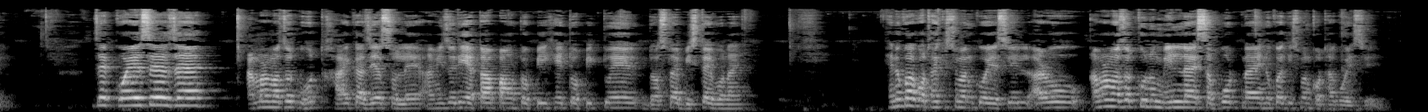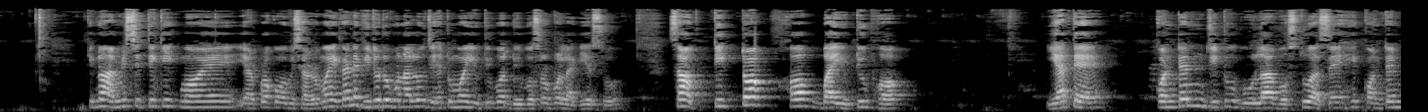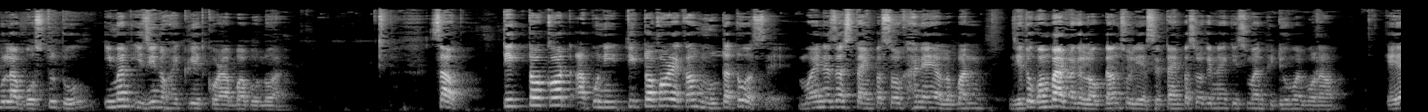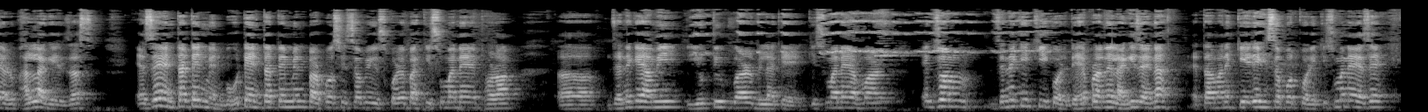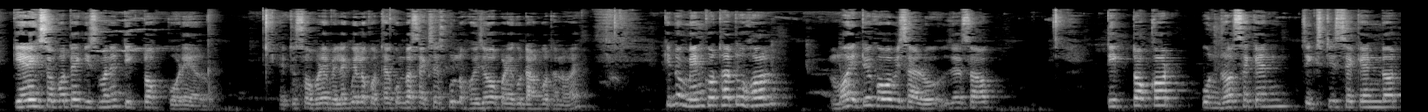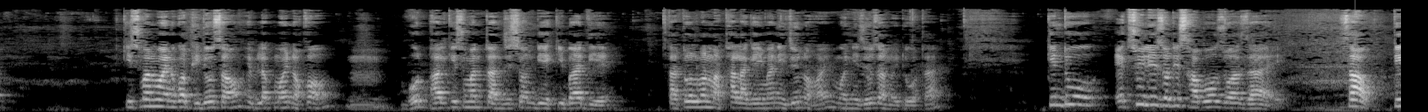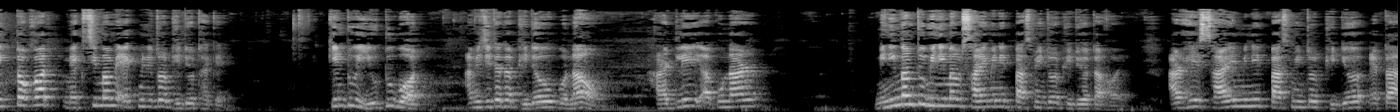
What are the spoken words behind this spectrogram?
যে কৈ আছে যে আমাৰ মাজত বহুত হাই কাজিয়া চলে আমি যদি এটা পাওঁ টপিক সেই টপিকটোৱে দহটা বিশটাই বনায়। সেনেকুৱা কথা কিছুমান কৈ আছিল আৰু আমাৰ মাজত কোনো মিল নাই ছাপৰ্ট নাই এনেকুৱা কিছুমান কথা কৈ আছিল। কিন্তু আমি চিদ্দিকীক মই ইয়াৰ পৰা ক'ব বিচাৰো। মই এইকাৰণে ভিডিঅ'টো বনালো যিহেতু মই ইউটিউবত দুই বছৰৰ পৰা লাগি আছো। চাওক টিকটক হওক বা ইউটিউব হওক ইয়াতে কণ্টেণ্ট যিটো বোলা বস্তু আছে সেই কণ্টেণ্ট বোলা বস্তুটো ইমান ইজি নহয় ক্ৰিয়েট কৰা বা বনোৱা। চাওক টিকটকত আপুনি টিকটকৰ একাউণ্ট মোৰ তাতো আছে। মই এনে জাষ্ট টাইম পাছৰ কাৰণে অলপমান যিহেতু গম পায় আপোনালোকে লকডাউন চলি আছে টাইম পাছৰ কাৰণে কিছুমান ভিডিঅ' মই বনাওঁ। সেয়াই আৰু ভাল লাগে জাষ্ট এজ এ এণ্টাৰটেইনমেণ্ট বহুতে এণ্টাৰটেইনমেণ্ট পাৰ্পজ হিচাপে ইউজ কৰে বা কিছুমানে আহ, যেনেকে আমি ইউটিউবাৰ বিলাকে কিছুমানে আমাৰ একদম যেনেকে কি কৰে দেহে প্ৰাণে লাগি যায় না এটা মানে কেৰিয়াৰ হিচাপত কৰে কিছুমানে এজ এ কেৰিয়াৰ হিচাপতে কিছুমানে টিকটক কৰে আৰু। সেইটো চবৰে বেলেগ বেলেগ কথা কোনোবা ছাকচেছফুল হৈ যাব পাৰে একো ডাঙৰ কথা নহয়। কিন্তু মেইন কথাটো হ'ল মই এইটোৱে ক'ব বিচাৰো যে চাওক টিকটকত পোন্ধৰ ছেকেণ্ড ছিক্সটি ছেকেণ্ডত কিছুমান মই এনেকুৱা ভিডিঅ' চাওঁ সেইবিলাক মই নকওঁ। বহুত ভাল কিছুমান ট্ৰানজিশ্যন দিয়ে কিবা দিয়ে। তাতো অলপমান মাথা লাগে ইমান নিজেও নহয় মই নিজেও জানো এইটো কথা। কিন্তু একচুৱেলি যদি চাব যোৱা যায় চাওক টিকটকত মেক্সিমাম এক মিনিটৰ ভিডিঅ' থাকে। কিন্তু ইউটিউবত আমি যেতিয়া এটা ভিডিঅ' বনাওঁ হাৰ্ডলি আপোনাৰ মিনিমাম টু মিনিমাম চাৰি মিনিট পাঁচ মিনিটৰ ভিডিঅ' এটা হয়। আৰু সেই চাৰি মিনিট পাঁচ মিনিটৰ ভিডিঅ' এটা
